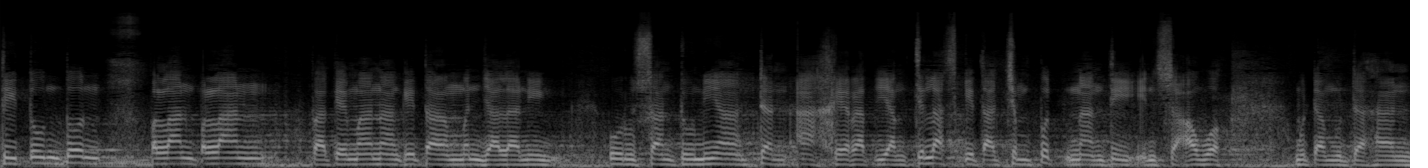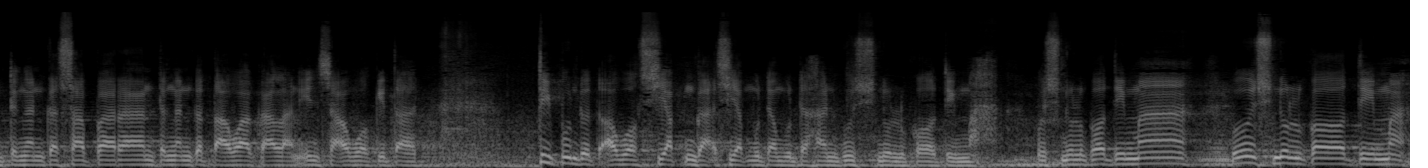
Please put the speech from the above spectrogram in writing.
dituntun pelan-pelan bagaimana kita menjalani urusan dunia dan akhirat yang jelas kita jemput nanti insya Allah. Mudah-mudahan dengan kesabaran dengan ketawakalan insya Allah kita dipundut Allah siap enggak? Siap. Mudah-mudahan husnul khotimah. Husnul khotimah. Husnul khotimah.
